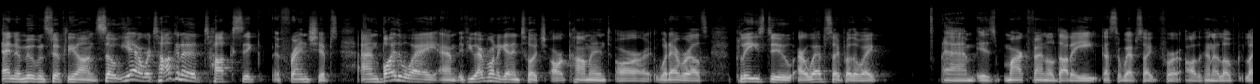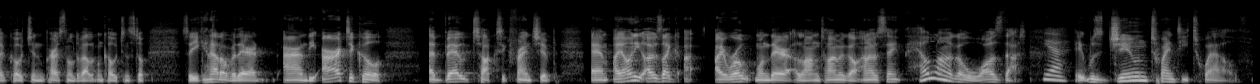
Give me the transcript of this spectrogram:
And uh, moving swiftly on. So yeah, we're talking about toxic friendships. And by the way, um, if you ever want to get in touch or comment or whatever else, please do. Our website, by the way, um, is markfennel.ie. That's the website for all the kind of life coaching, personal development coaching stuff. So you can head over there. And the article about toxic friendship, um, I only, I was like, I, I wrote one there a long time ago, and I was saying, how long ago was that? Yeah. It was June 2012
